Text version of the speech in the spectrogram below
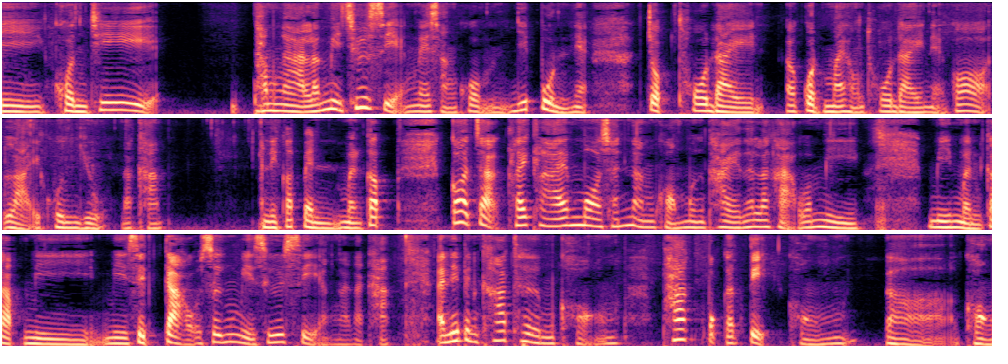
มีคนที่ทำงานแล้วมีชื่อเสียงในสังคมญี่ปุ่นเนี่ย จบโทไดกฎหมายของโทไดเนี่ยก็หลายคนอยู่นะคะ อันนี้ก็เป็นเหมือนกับก็จะคล้ายๆ มอชั้นนำของเมืองไทยนั่นแหละค่ะว่ามีมีเหมือนกับมีมีสิทธิ์เก่าซึ่งมีชื่อเสียงนะคะ อันนี้เป็นค่าเทอมของภาคปกติของของ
